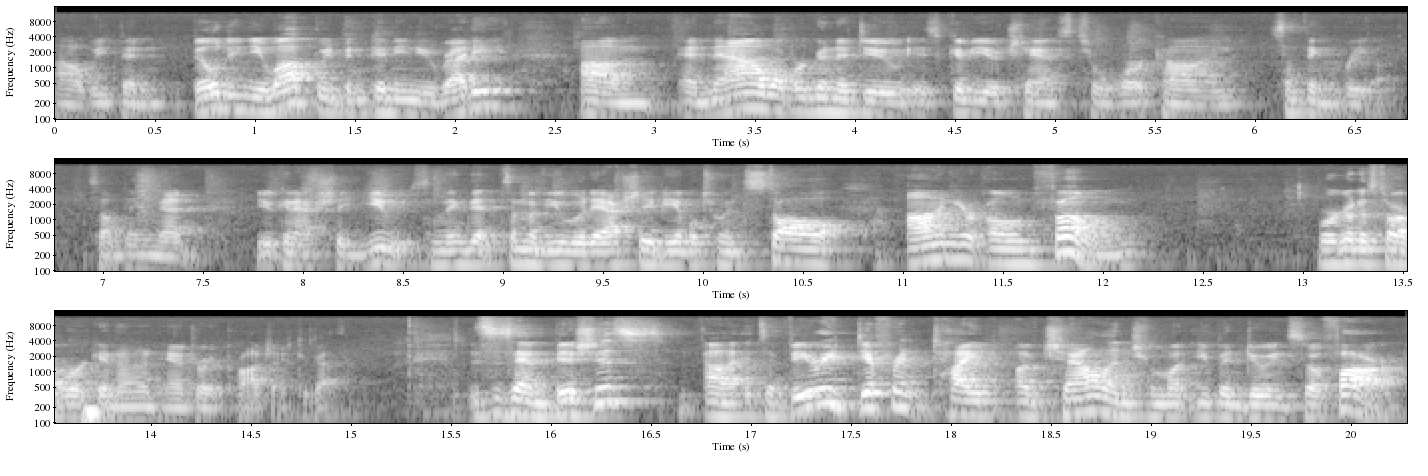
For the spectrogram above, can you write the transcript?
Uh, we've been building you up, we've been getting you ready, um, and now what we're going to do is give you a chance to work on something real, something that you can actually use, something that some of you would actually be able to install on your own phone. We're going to start working on an Android project together. This is ambitious. Uh, it's a very different type of challenge from what you've been doing so far.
